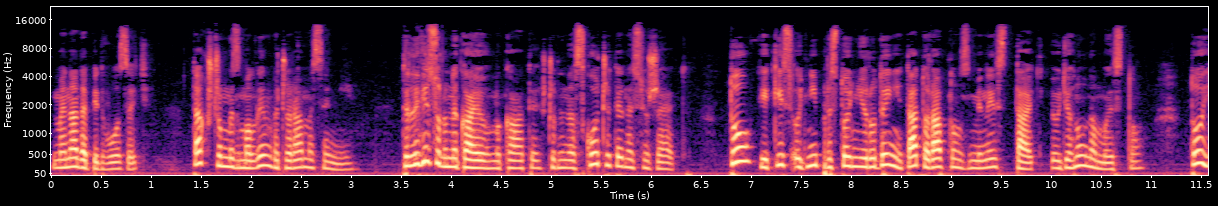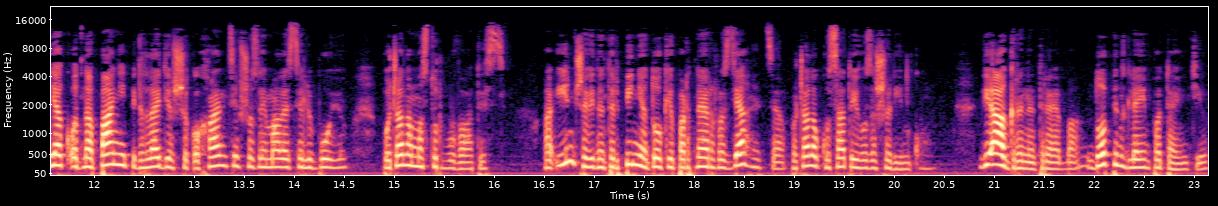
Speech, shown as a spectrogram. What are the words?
Менада підвозить. Так що ми з малим вечорами самі. Телевізор уникаю вмикати, щоб не наскочити на сюжет. То в якійсь одній пристойній родині тато раптом змінив стать і одягнув намисто. То, як одна пані, підгледівши коханців, що займалися любов'ю, почала мастурбуватись, а інша від нетерпіння, доки партнер роздягнеться, почала кусати його за ширинку. Віагри не треба, допінг для імпотентів.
